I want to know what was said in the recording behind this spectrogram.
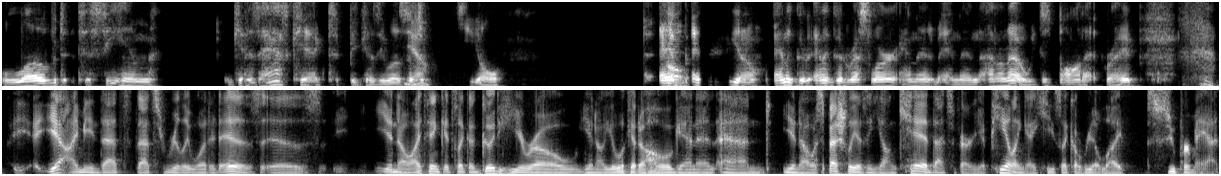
loved to see him get his ass kicked because he was such yeah. a heel. And, oh. and, you know, and a good and a good wrestler, and then and then I don't know, we just bought it, right? Yeah, I mean that's that's really what it is. Is you know, I think it's like a good hero. You know, you look at a Hogan, and and you know, especially as a young kid, that's very appealing. He's like a real life Superman.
